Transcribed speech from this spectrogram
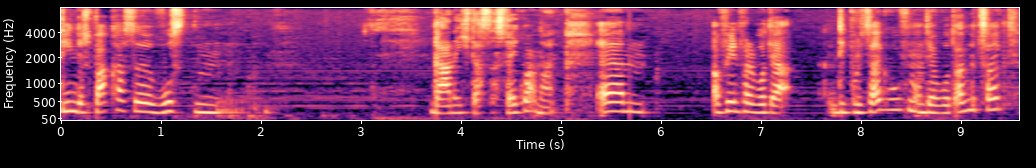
die in der Sparkasse wussten gar nicht, dass das Fake war. Nein. Ähm, auf jeden Fall wurde er die Polizei gerufen und er wurde angezeigt.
